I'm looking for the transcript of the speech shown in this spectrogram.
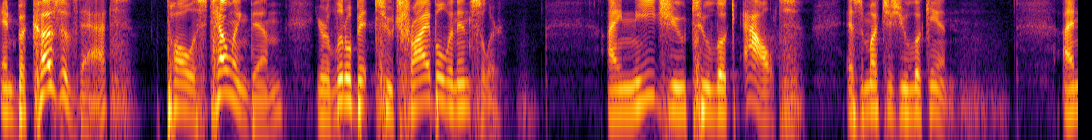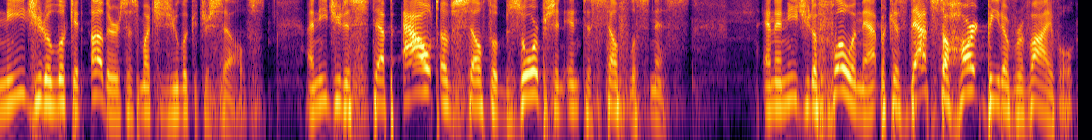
And because of that, Paul is telling them, You're a little bit too tribal and insular. I need you to look out as much as you look in. I need you to look at others as much as you look at yourselves. I need you to step out of self absorption into selflessness. And I need you to flow in that because that's the heartbeat of revival.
